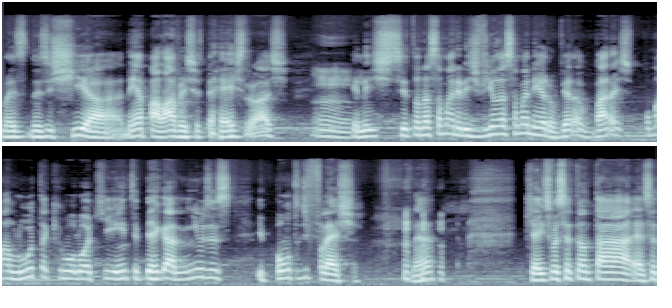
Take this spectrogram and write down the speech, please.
não existia nem a palavra extraterrestre, eu acho, Hum. eles citam dessa maneira, eles viam dessa maneira, viram várias, uma luta que rolou aqui entre pergaminhos e, e ponto de flecha, né? que aí se você tentar, é, se,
